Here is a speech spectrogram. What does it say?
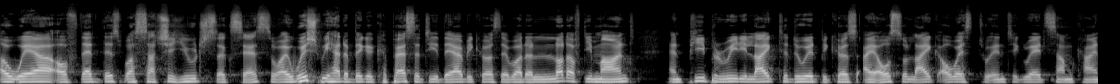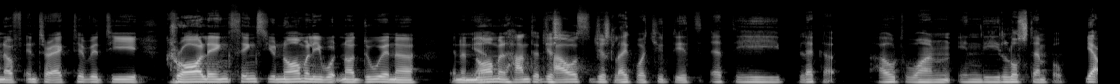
aware of that this was such a huge success. So I wish we had a bigger capacity there because there was a lot of demand and people really like to do it because I also like always to integrate some kind of interactivity, crawling, things you normally would not do in a in a normal haunted Just, house. just like what you did at the blackout one in the Lost Temple. Yeah,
